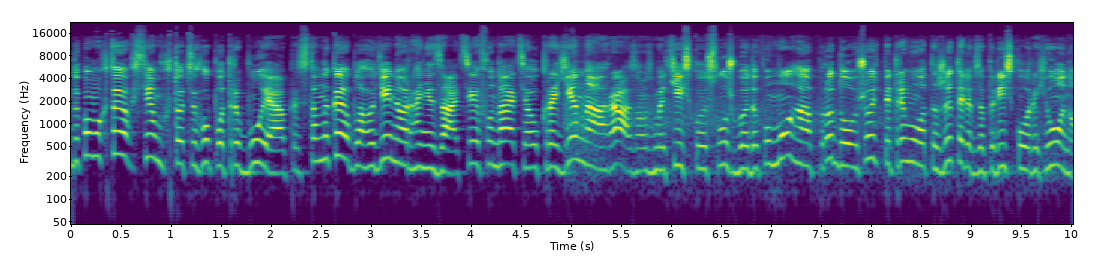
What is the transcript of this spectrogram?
Допомогти всім, хто цього потребує. Представники благодійної організації Фундація Україна разом з Мальтійською службою допомоги продовжують підтримувати жителів Запорізького регіону.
